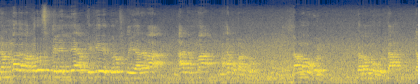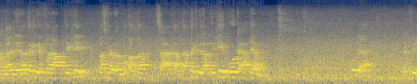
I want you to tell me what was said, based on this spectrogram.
لما قبل كرسق للي أبتكي كرسق يا رما أنا ما ما برضو لما بقول لما بقول تا. لما عملنا تقدر فنا أبتكي بس كذا مقطع ساعات كذا تقدر أبتكي كود حتى يوم كود يكفي.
